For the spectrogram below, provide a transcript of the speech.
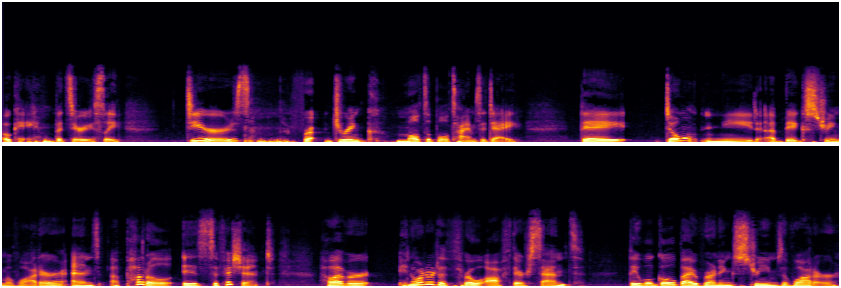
Okay, but seriously, deers fr- drink multiple times a day. They don't need a big stream of water, and a puddle is sufficient. However, in order to throw off their scent, they will go by running streams of water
